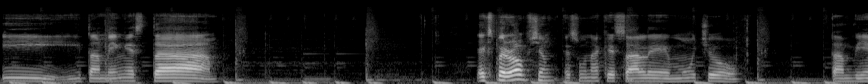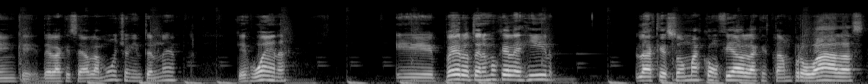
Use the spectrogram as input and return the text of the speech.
y también está Expert Option es una que sale mucho también, que, de la que se habla mucho en internet, que es buena. Eh, pero tenemos que elegir las que son más confiables, las que están probadas.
